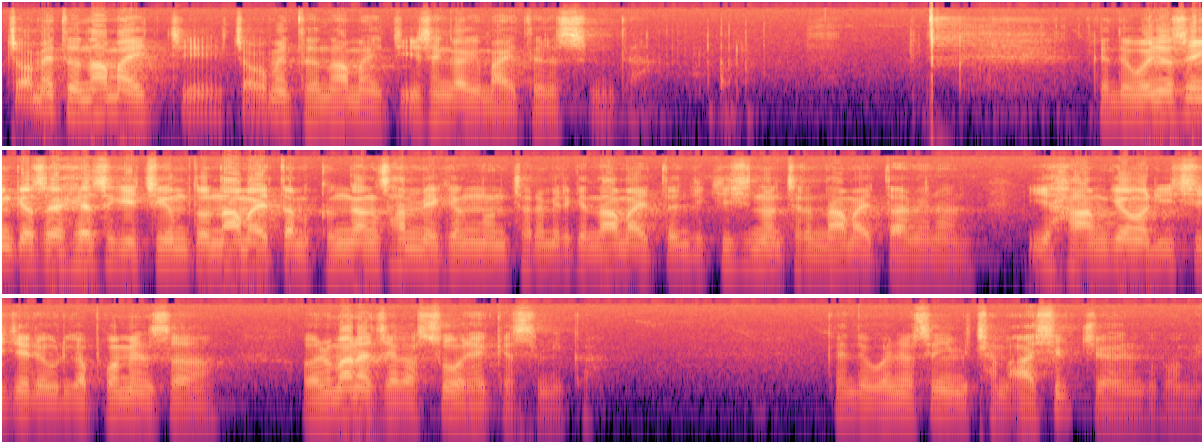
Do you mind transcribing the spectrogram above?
좀에 더 남아 있지, 조금에 더 남아 있지 이 생각이 많이 들었습니다. 근데 원효 스님께서 해석이 지금도 남아있다면 건강산매 경론처럼 이렇게 남아있든지 기신론처럼 남아있다면은 이 함경을 이 시절에 우리가 보면서 얼마나 제가 수월했겠습니까? 그런데 원효 스님이 참 아쉽죠. 이런 거 보면.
